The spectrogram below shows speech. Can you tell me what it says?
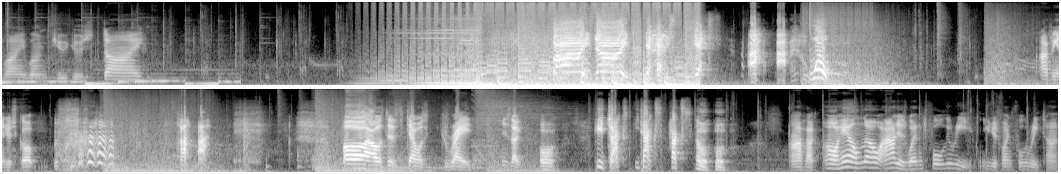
Why won't you just die? Die! Die! Yes! Yes! Ah, ah. Whoa! I think I just got. oh, that was just that was great. He's like, oh, he attacks, he attacks, hacks. Oh, oh. I was like, oh hell no! I just went full re. You just went full retard.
